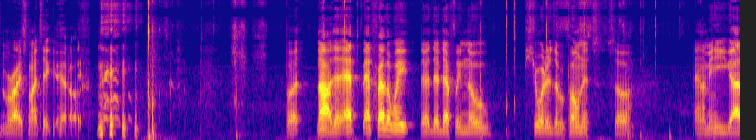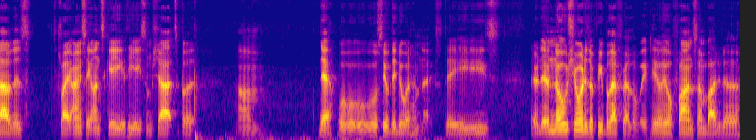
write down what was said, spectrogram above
Moraes might take your head off. but no, at at featherweight, there there definitely no shortage of opponents. So, and I mean, he got out of this fight. I didn't say unscathed. He ate some shots, but um, yeah, we'll, we'll, see what they do with him next. He's there. There are no shortage of people at featherweight. He'll he'll find somebody to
